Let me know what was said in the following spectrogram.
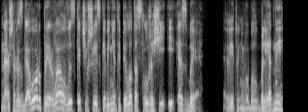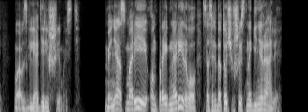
Наш разговор прервал выскочивший из кабинета пилота служащий ИСБ. Вид у него был бледный, во взгляде решимость. Меня с Марией он проигнорировал, сосредоточившись на генерале.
